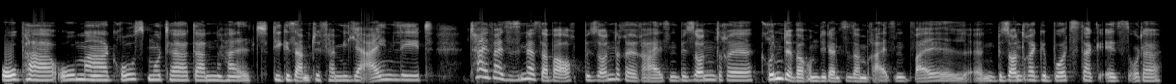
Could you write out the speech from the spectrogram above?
Opa, Oma, Großmutter dann halt die gesamte Familie einlädt, Teilweise sind das aber auch besondere Reisen, besondere Gründe, warum die dann zusammen reisen, weil ein besonderer Geburtstag ist oder,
